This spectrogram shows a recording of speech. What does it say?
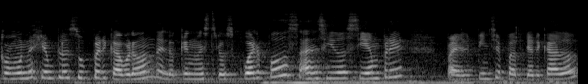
como un ejemplo súper cabrón de lo que nuestros cuerpos han sido siempre para el pinche patriarcado.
